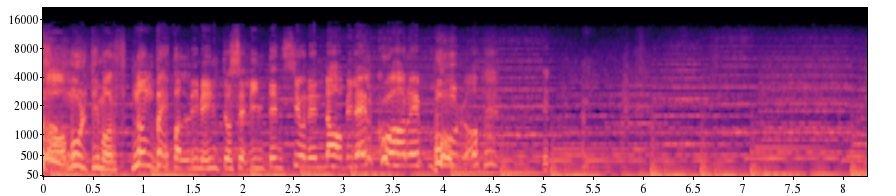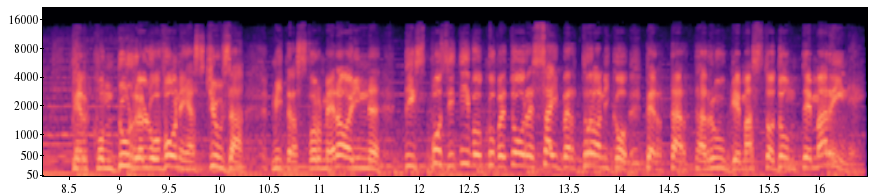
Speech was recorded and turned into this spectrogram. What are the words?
No, Multimorph, non v'è fallimento se l'intenzione è nobile e il cuore è puro! Per condurre l'uovone a schiusa, mi trasformerò in dispositivo covetore cybertronico per tartarughe mastodonte marine.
